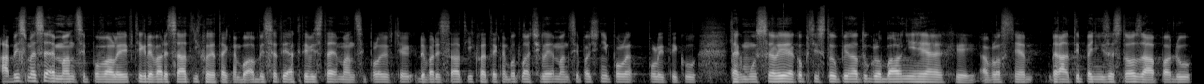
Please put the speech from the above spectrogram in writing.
aby jsme se emancipovali v těch 90. letech, nebo aby se ty aktivisté emancipovali v těch 90. letech, nebo tlačili emancipační politiku, tak museli jako přistoupit na tu globální hierarchii a vlastně brát ty peníze z toho západu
